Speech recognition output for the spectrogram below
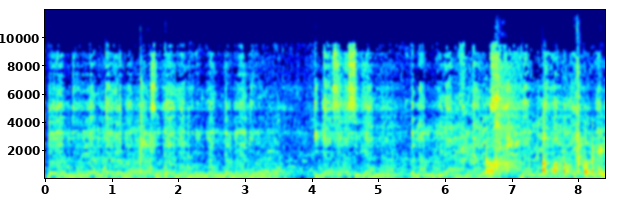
Dan juri yang terhormat, serta hadirin yang berbahagia, kita saksikan penampilan finalis oh, oh poor guy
